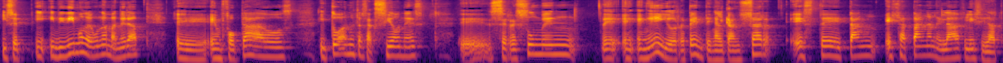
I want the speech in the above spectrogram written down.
Y, se, y, vivimos de alguna manera eh, enfocados y todas nuestras acciones eh, se resumen en, ello de repente, en alcanzar este tan, esa tan anhelada felicidad.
